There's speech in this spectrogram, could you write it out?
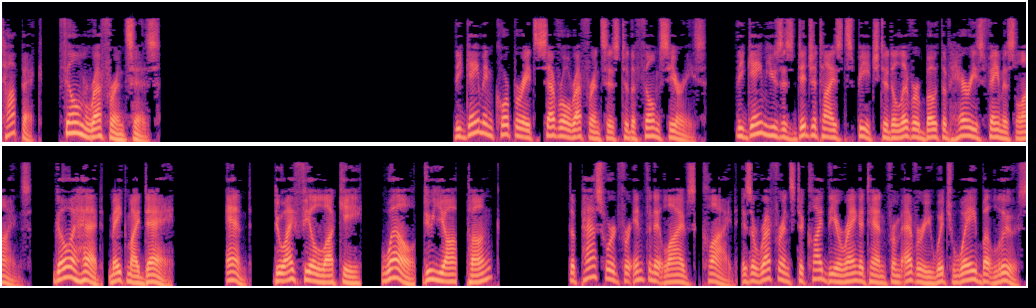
Topic: Film references. The game incorporates several references to the film series. The game uses digitized speech to deliver both of Harry's famous lines, "Go ahead, make my day," and "Do I feel lucky? Well, do ya, punk?" The password for Infinite Lives Clyde is a reference to Clyde the orangutan from Every Which Way But Loose,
